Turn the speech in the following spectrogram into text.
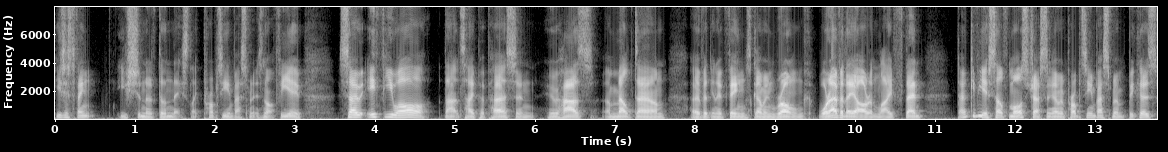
you just think you shouldn't have done this. Like property investment is not for you. So if you are that type of person who has a meltdown over you know things going wrong, wherever they are in life, then don't give yourself more stress than going property investment because,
